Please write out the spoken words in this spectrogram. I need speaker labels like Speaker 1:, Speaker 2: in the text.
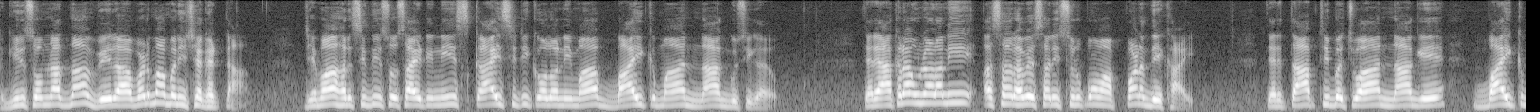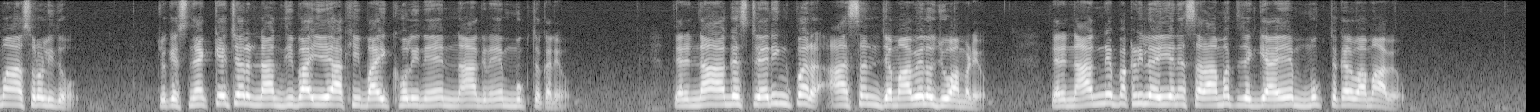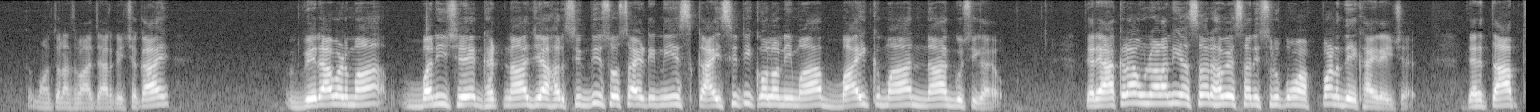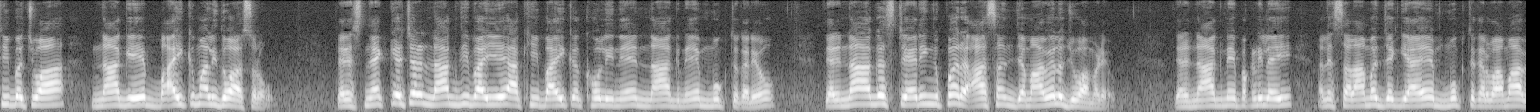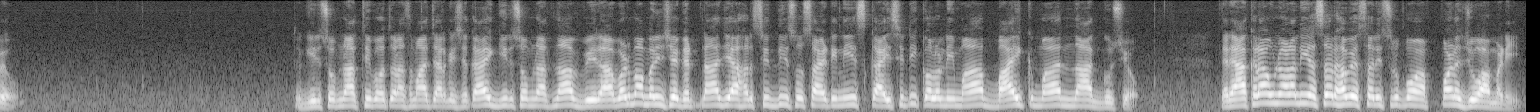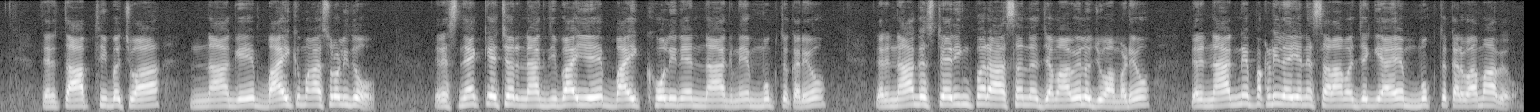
Speaker 1: ગીર સોમનાથના વેરાવળમાં બની છે ઘટના, જેમાં હરસિદ્ધિ સોસાયટીની સ્કાય સિટી કોલોનીમાં બાઇકમાં નાગ ઘૂસી ગયો. ત્યારે આકરા ઉનાળાની અસર હવે સરીસૃપોમાં પણ દેખાઈ. ત્યારે તાપથી બચવા નાગે બાઇકમાં આશરો લીધો. જોકે સ્નેક કેચર નાગજીભાઈએ આખી બાઇક ખોલીને નાગને મુક્ત કર્યો. ત્યારે નાગ સ્ટેરિંગ પર આસન જમાવેલો જોવા મળ્યો. ત્યારે નાગને પકડી લઈ અને સલામત જગ્યાએ મુક્ત કરવામાં આવ્યો. તો મહત્વના સમાચાર કહી શકાય. વેરાવળમાં બની છે ઘટના જ્યાં હરસિદ્ધિ સોસાયટીની સ્કાય સિટી કોલોનીમાં બાઇકમાં નાગ ઘૂસી ગયો. ત્યારે આકરા ઉનાળાની અસર હવે સરીસૃપોમાં પણ દેખાઈ રહી છે. ત્યારે તાપથી બચવા નાગે બાઇકમાં લીધો આશરો. ત્યારે સ્નેક કેચર નાગજીભાઈએ આખી બાઇક ખોલીને નાગને મુક્ત કર્યો. ત્યારે નાગ સ્ટેરિંગ પર આસન જમાવેલો જોવા મળ્યો. ત્યારે નાગને પકડી લઈ અને સલામત જગ્યાએ મુક્ત કરવામાં આવ્યો. તો ગીર સોમનાથથી મહત્વના સમાચાર કહી શકાય. ગીર સોમનાથના વેરાવળમાં બની છે ઘટના, જ્યાં હરસિદ્ધિ સોસાયટીની સ્કાય સિટી કોલોનીમાં બાઇકમાં નાગ ઘૂસ્યો. ત્યારે આકરા ઉનાળાની અસર હવે સરીસૃપોમાં પણ જોવા મળી. ત્યારે તાપથી બચવા નાગે બાઇકમાં આશરો લીધો. ત્યારે સ્નેક કેચર નાગજીભાઈએ બાઇક ખોલીને નાગને મુક્ત કર્યો. ત્યારે નાગ સ્ટેરિંગ પર આસન જમાવેલો જોવા મળ્યો. ત્યારે નાગને પકડી લઈ અને સલામત જગ્યાએ મુક્ત કરવામાં આવ્યો.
